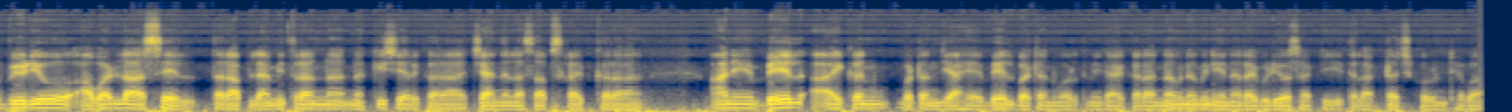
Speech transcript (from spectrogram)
व्हिडिओ आवडला असेल तर आपल्या मित्रांना नक्की शेअर करा चॅनलला सबस्क्राईब करा आणि बेल आयकन बटन जे आहे बेल बटनवर तुम्ही काय करा नवनवीन येणाऱ्या व्हिडिओसाठी त्याला टच करून ठेवा.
